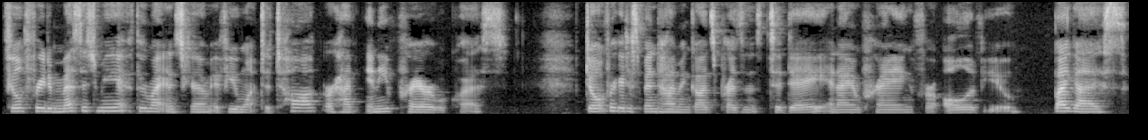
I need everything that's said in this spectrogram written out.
Feel free to message me through my Instagram if you want to talk or have any prayer requests. Don't forget to spend time in God's presence today, and I am praying for all of you. Bye, guys.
